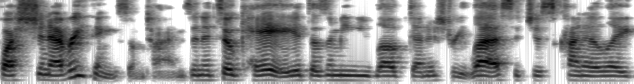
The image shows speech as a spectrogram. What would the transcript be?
question everything sometimes and it's okay it doesn't mean you love dentistry less it's just kind of like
